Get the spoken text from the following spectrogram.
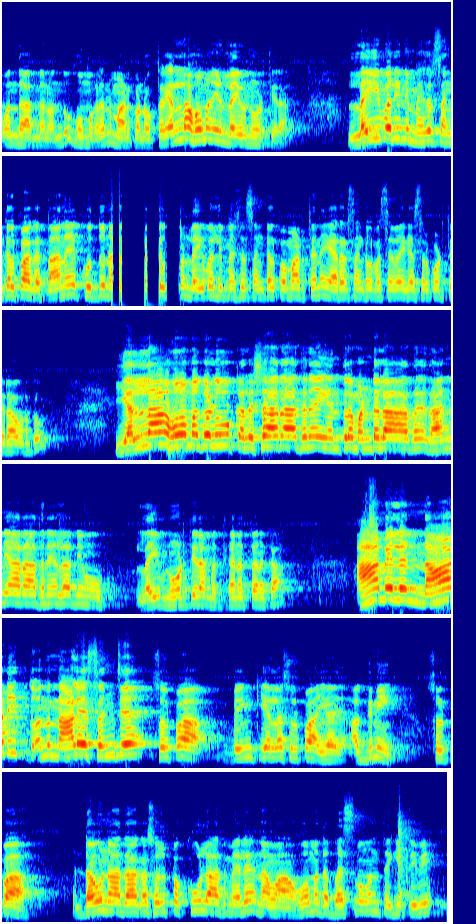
ಒಂದಾದ್ಮೇಲೆ ಒಂದು ಹೋಮಗಳನ್ನು ಮಾಡ್ಕೊಂಡು ಹೋಗ್ತಾರೆ. ಎಲ್ಲ ಹೋಮ ನೀವು ಲೈವ್ ನೋಡ್ತೀರಾ? ಲೈವ್ ಅಲ್ಲಿ ನಿಮ್ಮ ಹೆಸರು ಸಂಕಲ್ಪ ಆಗುತ್ತೆ ತಾನೇ ಖುದ್ದು ಸಂಕಲ್ಪ ಮಾಡ್ತೇನೆ. ಯಾರ ಸಂಕಲ್ಪ ಸೇವೆಗೆ ಹೆಸರು ಕೊಡ್ತೀರಾ ಅವ್ರದ್ದು ಎಲ್ಲಾ ಹೋಮಗಳು, ಕಲಶಾರಾಧನೆ ಯಂತ್ರ ಮಂಡಲ ಆರಾಧನೆ ಧಾನ್ಯಾರಾಧನೆ ಎಲ್ಲ ನೀವು ಲೈವ್ ನೋಡ್ತೀರಾ ಮಧ್ಯಾಹ್ನ ತನಕ? ಆಮೇಲೆ ನಾಡಿದ್ದು, ಅಂದ್ರೆ ನಾಳೆ ಸಂಜೆ ಸ್ವಲ್ಪ ಬೆಂಕಿ ಎಲ್ಲ ಸ್ವಲ್ಪ ಅಗ್ನಿ ಸ್ವಲ್ಪ ಡೌನ್ ಆದಾಗ ಸ್ವಲ್ಪ ಕೂಲ್ ಆದ್ಮೇಲೆ ನಾವು ಆ ಹೋಮದ ಭಸ್ಮವನ್ನು ತೆಗಿತೀವಿ.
